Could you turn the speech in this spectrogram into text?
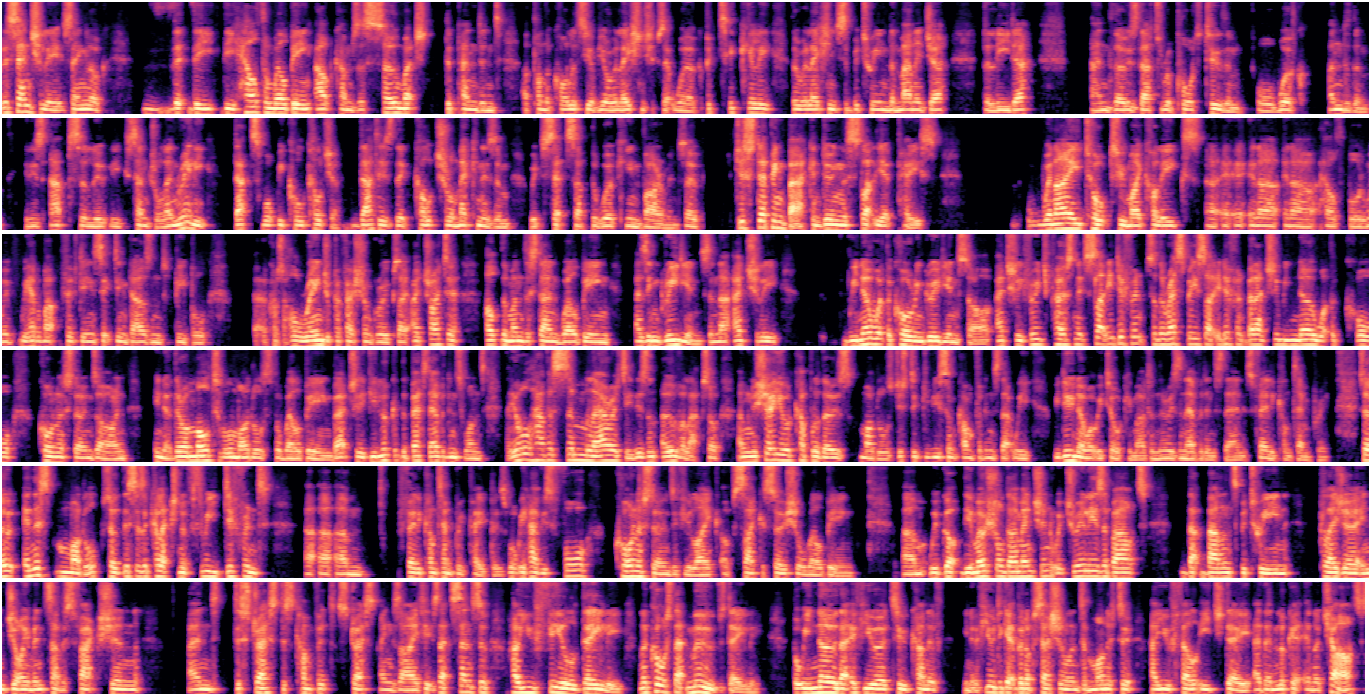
But essentially, it's saying, look, the, the, the health and well-being outcomes are so much dependent upon the quality of your relationships at work, particularly the relationship between the manager, the leader, and those that report to them or work under them. It is absolutely central. And really, that's what we call culture. That is the cultural mechanism which sets up the working environment. So, just stepping back and doing this slightly at pace, when I talk to my colleagues uh, in our in our health board, and we we have about 15, 16,000 people across a whole range of professional groups, I, I try to help them understand well-being as ingredients, and that actually we know what the core ingredients are. Actually, for each person, it's slightly different. So the recipe is slightly different, but actually, we know what the core cornerstones are. And you know, there are multiple models for well-being, but actually, if you look at the best evidence ones, they all have a similarity. There's an overlap. So I'm going to show you a couple of those models just to give you some confidence that we we do know what we're talking about, and there is an evidence there, and it's fairly contemporary. So in this model, so this is a collection of three different uh, uh um, fairly contemporary papers, what we have is four cornerstones, if you like, of psychosocial well-being. Um, we've got the emotional dimension, which really is about that balance between pleasure, enjoyment, satisfaction, and distress, discomfort, stress, anxiety. It's that sense of how you feel daily. And of course, that moves daily. But we know that if you were to kind of, you know, if you were to get a bit obsessional and to monitor how you felt each day and then look at in a chart,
